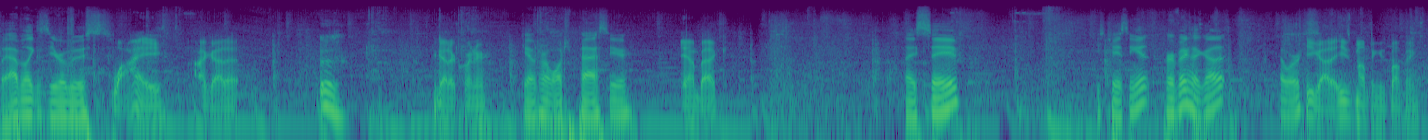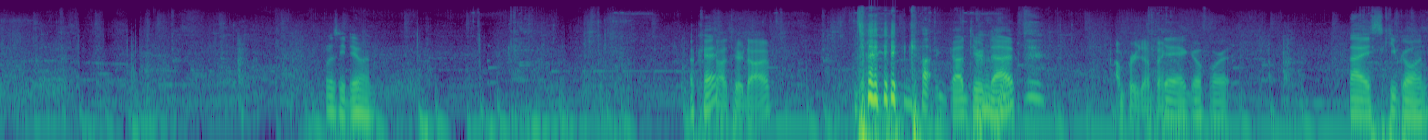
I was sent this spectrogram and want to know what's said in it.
Wait, I'm like zero boost. Why? I got it. Ugh. I got a corner. Okay, I'm trying to watch a pass here. Yeah, I'm back. Nice save. He's chasing it. Perfect. I got it. That works. He got it. He's bumping. He's bumping. What is he doing? Okay. Got tier dive. got, got to your dive. I'm pre jumping. yeah, yeah, go for it. Nice. Keep going.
